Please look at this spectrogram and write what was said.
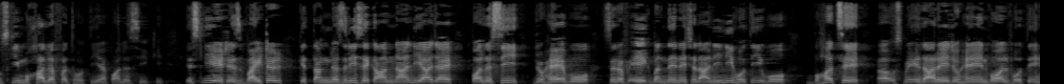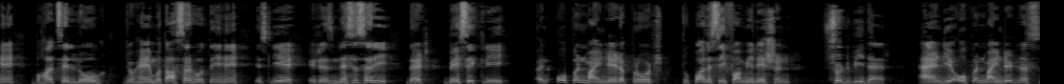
اس کی مخالفت ہوتی ہے پالیسی کی اس لیے اٹ از وائٹل کہ تنگ نظری سے کام نہ لیا جائے پالیسی جو ہے وہ صرف ایک بندے نے چلانی نہیں ہوتی وہ بہت سے اس میں ادارے جو ہیں انوالو ہوتے ہیں بہت سے لوگ جو ہیں متاثر ہوتے ہیں اس لیے it is necessary that basically open minded approach to policy formulation should be there and یہ اوپن مائنڈنس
